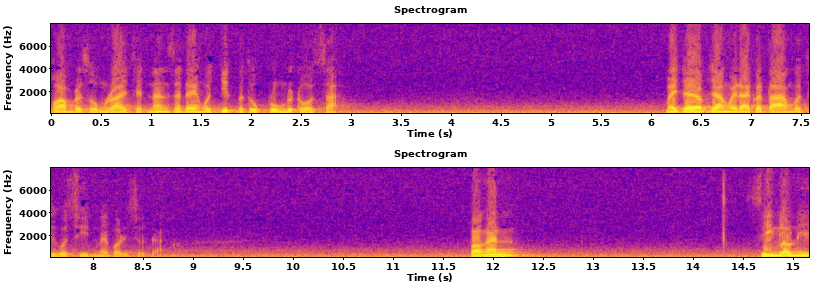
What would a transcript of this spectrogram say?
ความประสงค์ร้ายเช่นนั้น แสดงว่าจิตมาถูกปรุงด้วยโทสะไม่ใจรับยั้งไม่ได้ก็ตามก็ถือว่าศีลไม่บริสุทธิ์เพราะงั้น สิ่งเหล่านี้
